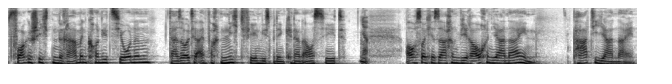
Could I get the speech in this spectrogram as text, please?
Vorgeschichten, Rahmenkonditionen. Da sollte einfach nicht fehlen, wie es mit den Kindern aussieht. Ja. Auch solche Sachen wie Rauchen, ja, nein. Party, ja, nein.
